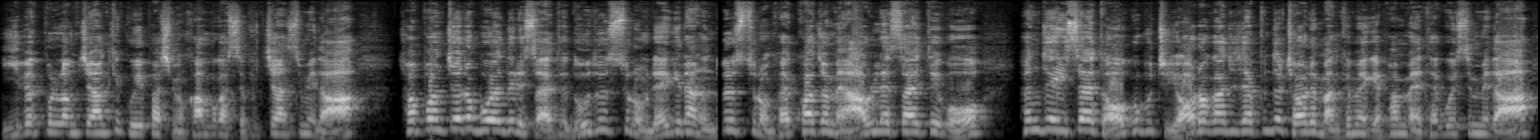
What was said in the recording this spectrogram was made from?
200불 넘지 않게 구입하시면 관부가세 붙지 않습니다. 첫 번째로 보여드릴 사이트 노드스트롬 렉이라는 노드스트롬 백화점의 아울렛 사이트이고 현재 이 사이트 어그부츠 여러 가지 제품들 저렴한 금액에 판매되고 있습니다.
